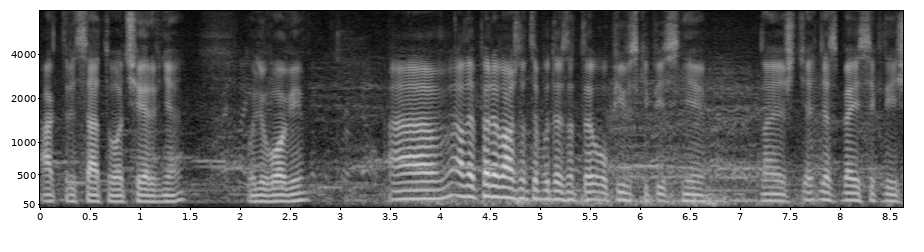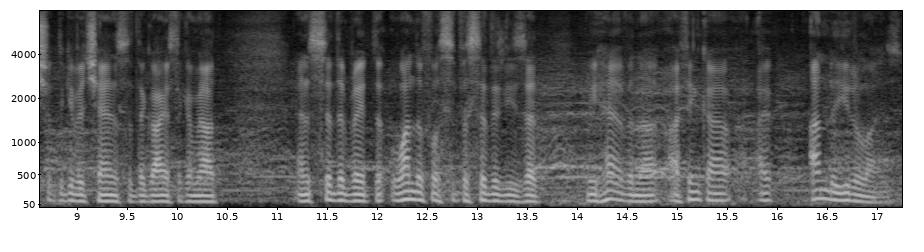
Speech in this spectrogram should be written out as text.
акт 30 червня у Львові. А, але переважно це буде, знаєте, опівські пісні, знаєш, ju- just basically should to give a chance to the guys to come out and celebrate the wonderful s- facilities that we have and uh, I think are, are underutilized.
